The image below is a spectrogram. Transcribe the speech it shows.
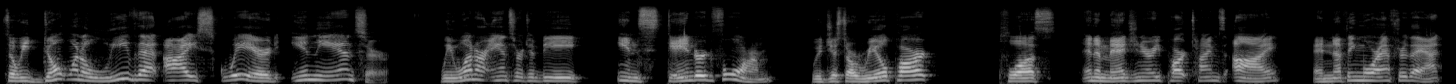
So we don't want to leave that i squared in the answer we want our answer to be in standard form with just a real part plus an imaginary part times i and nothing more after that.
